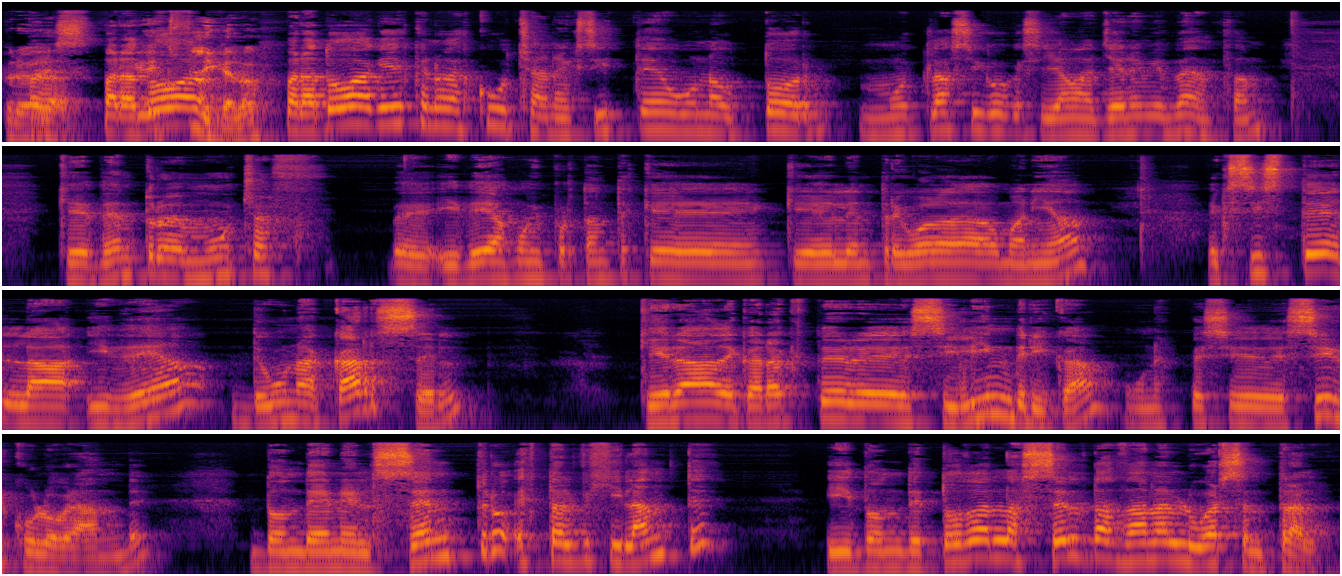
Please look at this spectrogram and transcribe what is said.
Pero Para, es, para, explícalo. para todos aquellos que nos escuchan, existe un autor muy clásico que se llama Jeremy Bentham, que dentro de muchas eh, ideas muy importantes que, que él entregó a la humanidad, existe la idea de una cárcel que era de carácter eh, cilíndrica, una especie de círculo grande, donde en el centro está el vigilante y donde todas las celdas dan al lugar central.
